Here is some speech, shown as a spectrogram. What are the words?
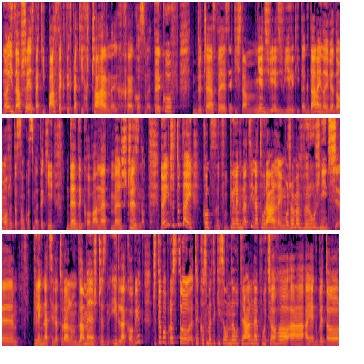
no i zawsze jest taki pasek tych takich czarnych e, kosmetyków, gdzie często jest jakiś tam niedźwiedź, wilk i tak dalej, no i wiadomo, że to są kosmetyki dedykowane mężczyznom. No i czy tutaj w pielęgnacji naturalnej możemy wyróżnić pielęgnację naturalną dla mężczyzn i dla kobiet? Czy to po prostu te kosmetyki są neutralne płciowo, a, a jakby to,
